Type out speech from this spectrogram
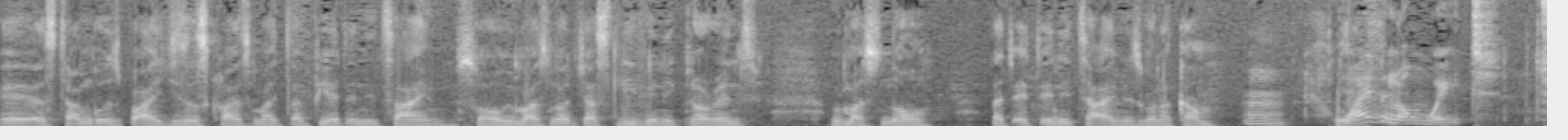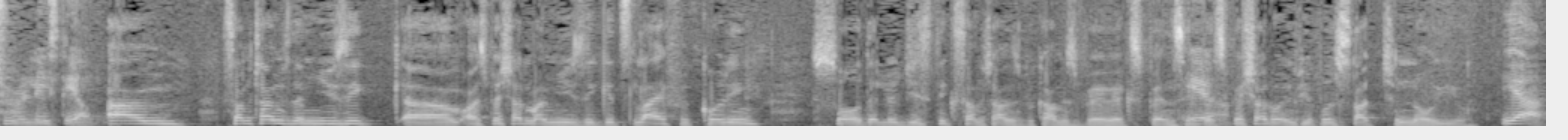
uh, as time goes by, Jesus Christ might appear at any time. So we must not just live in ignorance. We must know that at any time he's going to come. Why the long wait to release the album? Um, sometimes the music, um, especially my music, it's live recording. So the logistics sometimes becomes very expensive, Yeah. especially when people start to know you. Yeah.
